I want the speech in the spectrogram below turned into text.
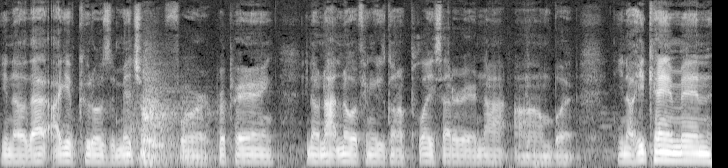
you know that I give kudos to Mitchell for preparing. You know, not know if he's going to play Saturday or not, um, but you know, he came in,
